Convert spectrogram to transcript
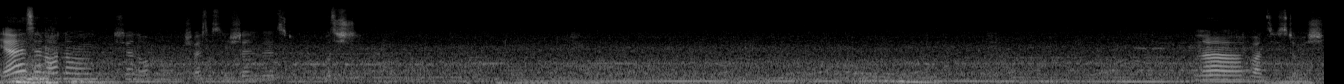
Ja, ist ja in Ordnung. Ist ja in Ordnung. Ich weiß, was du nicht stellen willst. Muss ich... Na, wann siehst du mich?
